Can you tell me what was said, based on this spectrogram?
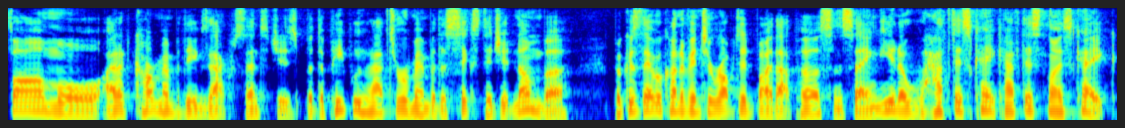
far more i can't remember the exact percentages but the people who had to remember the six digit number because they were kind of interrupted by that person saying you know have this cake have this nice cake.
